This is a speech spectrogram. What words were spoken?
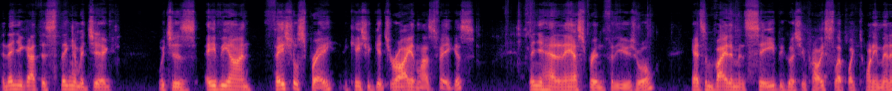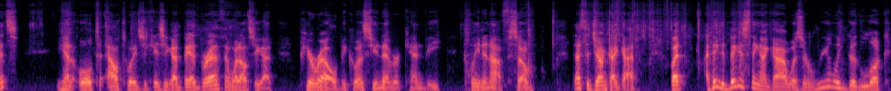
And then you got this thingamajig, which is Evian facial spray in case you get dry in Las Vegas. Then you had an aspirin for the usual. You had some vitamin C because you probably slept like 20 minutes. You had Altoids in case you got bad breath. And what else you got? Purell because you never can be clean enough. So that's the junk I got. But I think the biggest thing I got was a really good look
